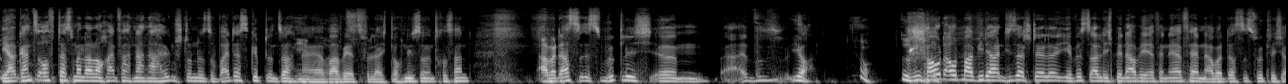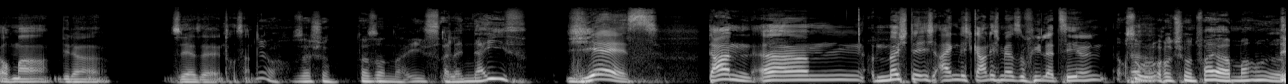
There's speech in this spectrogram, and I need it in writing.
ja ganz oft, dass man dann auch einfach nach einer halben Stunde so weiterskippt und sagt, naja, war wir jetzt vielleicht doch nicht so interessant. Aber das ist wirklich, ähm, äh, ja, Ja, Shoutout mal wieder an dieser Stelle. Ihr wisst alle, ich bin AWFNR-Fan, aber das ist wirklich auch mal wieder sehr, sehr interessant. Ja, sehr schön. Das ist so nice. Alle nice. Yes! Dann ähm, möchte ich eigentlich gar nicht mehr so viel erzählen, Achso, und schon Feierabend machen?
